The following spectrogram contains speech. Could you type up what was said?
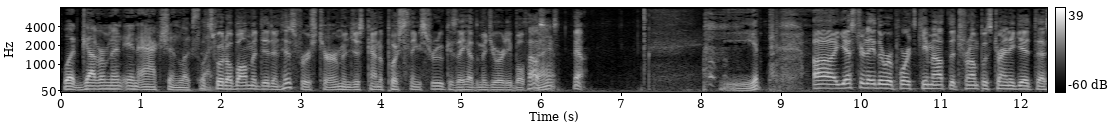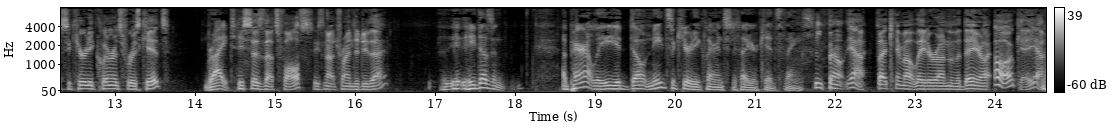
what government in action looks like." that's what Obama did in his first term, and just kind of pushed things through because they had the majority of both houses. Yeah. Yep. Uh, yesterday, the reports came out that Trump was trying to get uh, security clearance for his kids. Right. He says that's false. He's not trying to do that. He, doesn't. Apparently, you don't need security clearance to tell your kids things. He found, yeah, that came out later on in the day. You're like, oh, okay, yeah,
